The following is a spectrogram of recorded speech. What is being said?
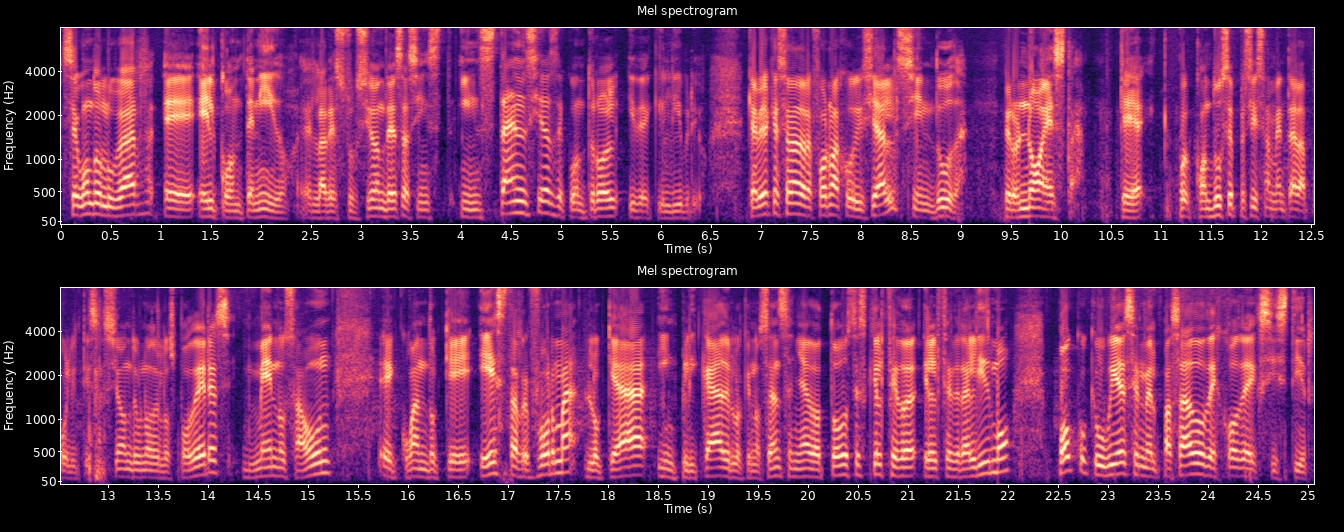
Segundo lugar, eh, el contenido, eh, la destrucción de esas instancias de control y de equilibrio. Que había que hacer una reforma judicial, sin duda pero no esta, que conduce precisamente a la politización de uno de los poderes, menos aún eh, cuando que esta reforma lo que ha implicado y lo que nos ha enseñado a todos es que el federalismo, poco que hubiese en el pasado, dejó de existir.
